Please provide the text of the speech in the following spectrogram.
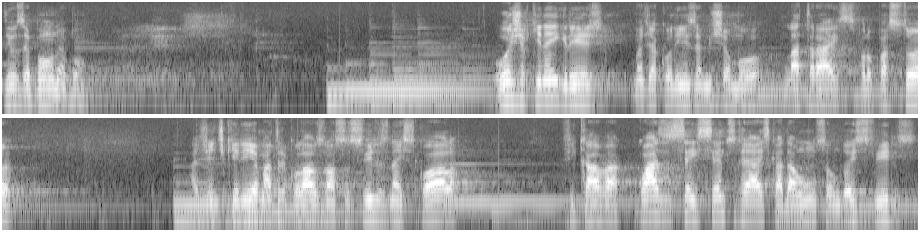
Deus é bom não é bom? Hoje, aqui na igreja, uma diaconisa me chamou lá atrás, falou: Pastor, a gente queria matricular os nossos filhos na escola, ficava quase 600 reais cada um, são dois filhos.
